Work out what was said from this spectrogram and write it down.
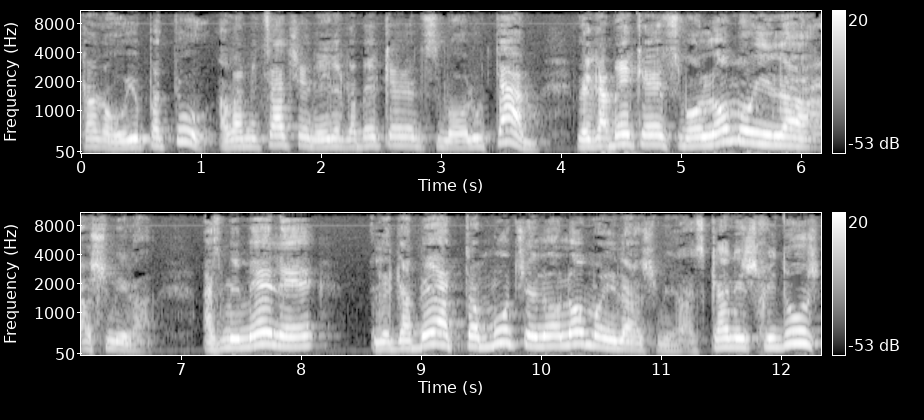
כראוי, הוא פטור. אבל מצד שני, לגבי קרן שמאל הוא תם, ולגבי קרן שמאל לא מועילה השמירה. אז ממילא, לגבי התמות שלו לא מועילה השמירה. אז כאן יש חידוש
